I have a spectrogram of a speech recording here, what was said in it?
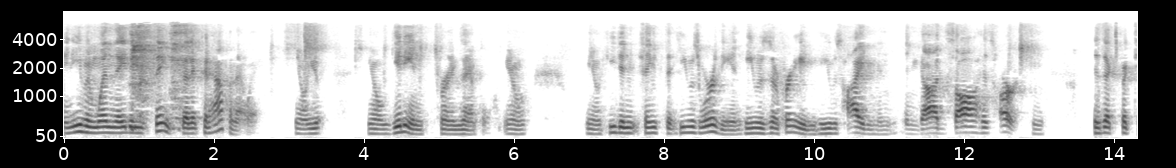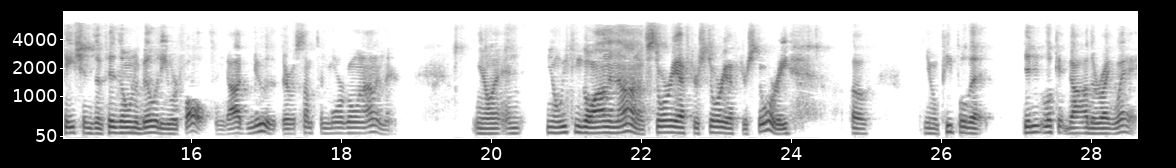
and even when they didn't think that it could happen that way. You know, you you know, Gideon, for an example, you know, you know, he didn't think that he was worthy and he was afraid and he was hiding and, and God saw his heart and his expectations of his own ability were false and God knew that there was something more going on in there. You know, and you know, we can go on and on of story after story after story of you know, people that didn't look at God the right way.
